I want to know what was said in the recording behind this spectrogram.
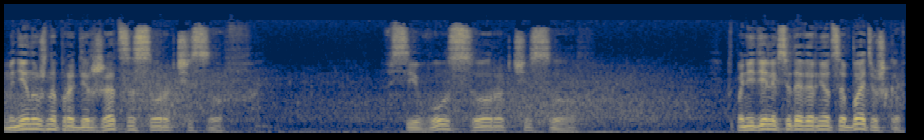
Мне нужно продержаться 40 часов. Всего 40 часов. В понедельник сюда вернется Батюшков.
